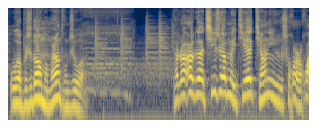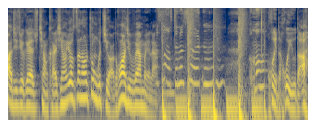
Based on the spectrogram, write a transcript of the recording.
我不知道吗？没人通知我。他说：“二哥，其实每天听你说会儿话就就感觉挺开心，要是再能中个奖的话就完美了。会的，会有的啊.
